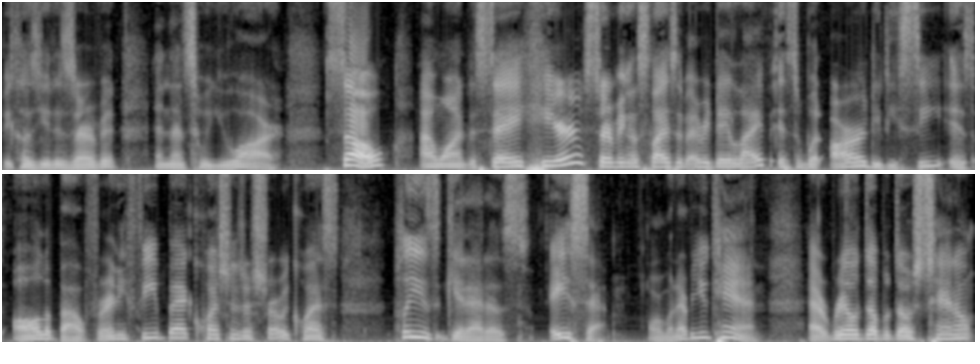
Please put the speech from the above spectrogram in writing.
because you deserve it and that's who you are. So, I wanted to say here, serving a slice of everyday life is what RDDC is all about. For any feedback, questions, or short requests, please get at us ASAP or whenever you can at Real Double Dose Channel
